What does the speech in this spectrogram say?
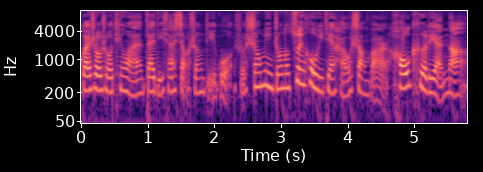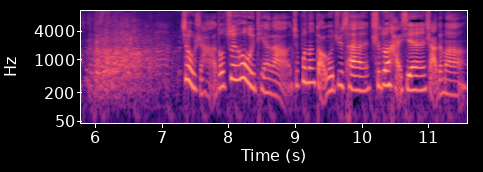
怪兽兽听完，在底下小声嘀咕说：“生命中的最后一天还要上班，好可怜呐。”就是哈，都最后一天了，就不能搞个聚餐，吃顿海鲜啥的吗？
